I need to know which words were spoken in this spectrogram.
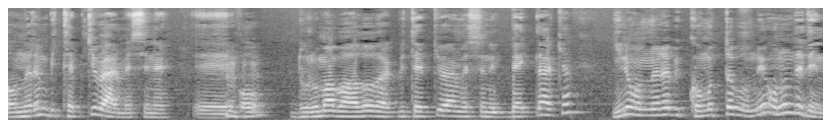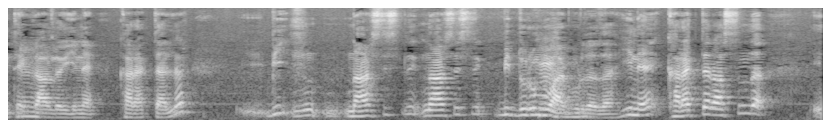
onların bir tepki vermesini e, o duruma bağlı olarak bir tepki vermesini beklerken yine onlara bir komutta bulunuyor. Onun dediğini tekrarlıyor yine karakterler. Bir n- narsistlik, narsistlik bir durum Hı var burada da. Yine karakter aslında e,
